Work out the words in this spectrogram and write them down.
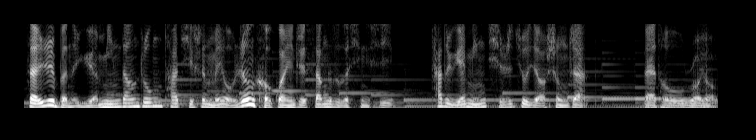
在日本的原名当中，它其实没有任何关于这三个字的信息。它的原名其实就叫圣战 （Battle Royal），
